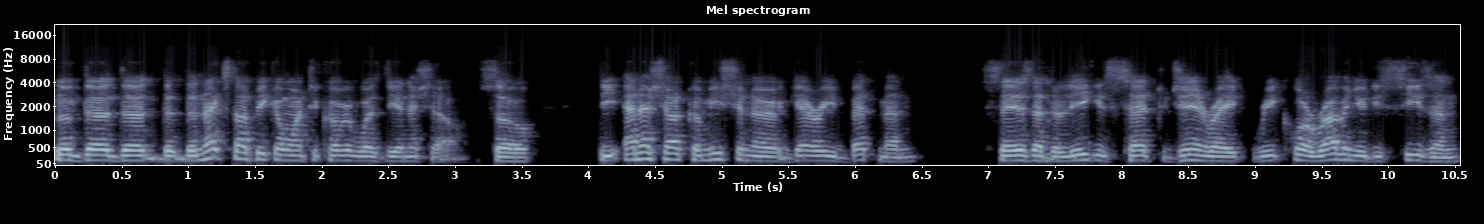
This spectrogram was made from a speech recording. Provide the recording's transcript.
look, the, the, the, the next topic I want to cover was the NHL. So the NHL commissioner, Gary Bettman, says that the league is set to generate record revenue this season,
